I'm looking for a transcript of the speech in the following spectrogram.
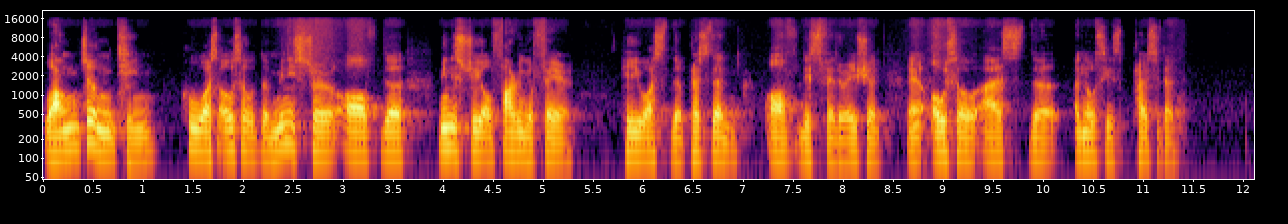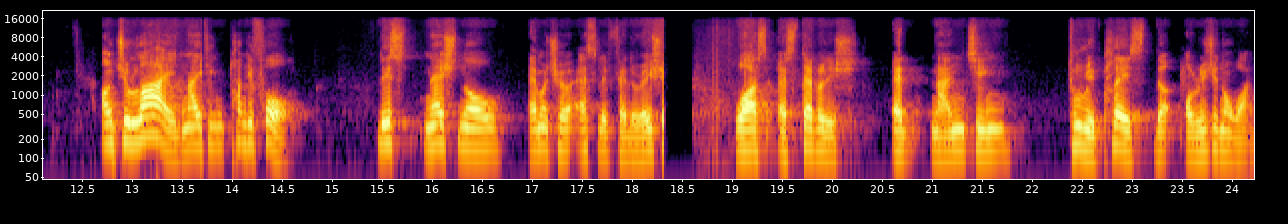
Wang Zhengting, who was also the minister of the Ministry of Foreign Affairs, he was the president of this federation and also as the NOC's president. On July 1924, this National Amateur Athlete Federation was established at Nanjing to replace the original one.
